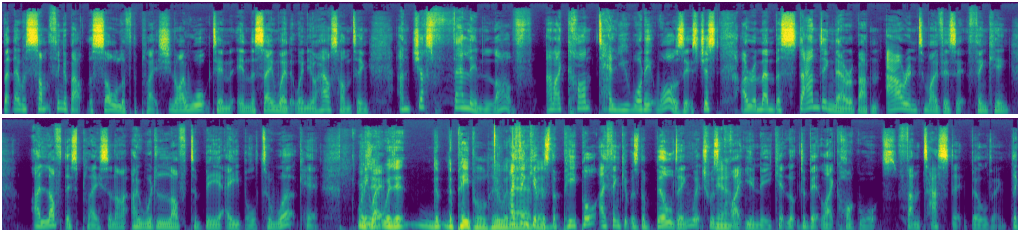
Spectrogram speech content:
But there was something about the soul of the place. You know i walked in in the same way that when you're house hunting and just fell in love. And I can't tell you what it was. It's just, I remember standing there about an hour into my visit thinking, I love this place and I, I would love to be able to work here. Was anyway, it, was it the, the people who were there? I think it the... was the people. I think it was the building, which was yeah. quite unique. It looked a bit like Hogwarts. Fantastic building. The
